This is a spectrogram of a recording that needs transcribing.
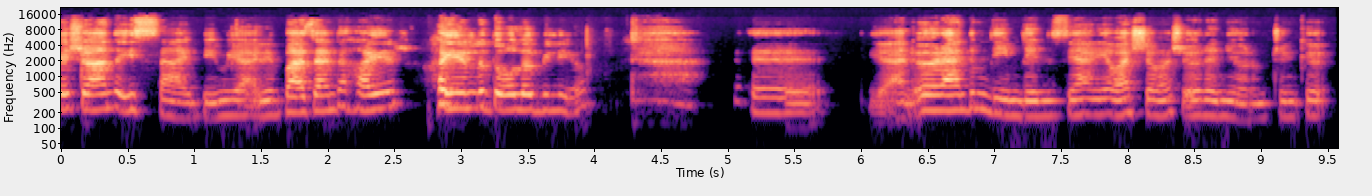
ve şu anda iş sahibiyim. Yani bazen de hayır hayırlı da olabiliyor. Yani öğrendim diyeyim Deniz. Yani yavaş yavaş öğreniyorum. Çünkü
